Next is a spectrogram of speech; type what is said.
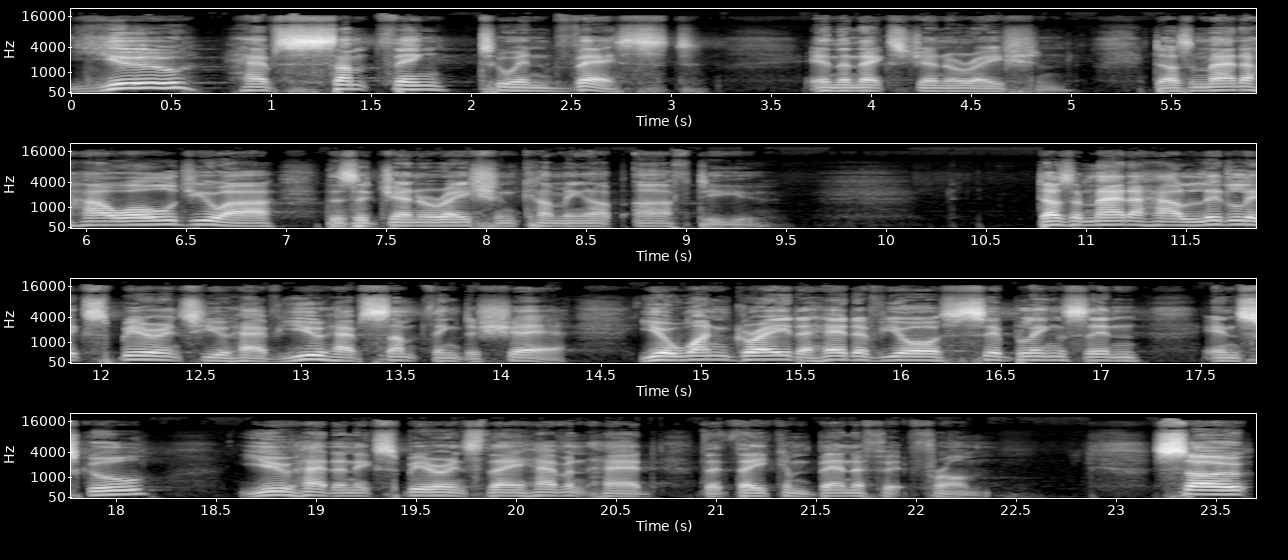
You have something to invest in the next generation. Doesn't matter how old you are, there's a generation coming up after you. Doesn't matter how little experience you have, you have something to share. You're one grade ahead of your siblings in, in school. You had an experience they haven't had that they can benefit from. So,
